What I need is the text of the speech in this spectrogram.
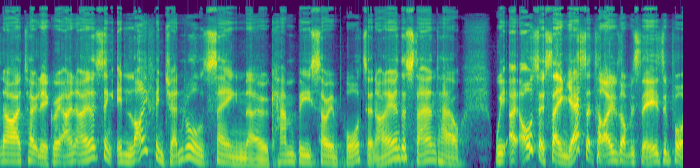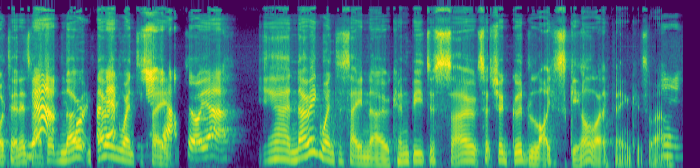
No, I totally agree. I, I just think in life in general, saying no can be so important. I understand how we also saying yes at times, obviously, is important as yeah. But know, knowing when to say, to, yeah, yeah, knowing when to say no can be just so such a good life skill. I think as well. Mm.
